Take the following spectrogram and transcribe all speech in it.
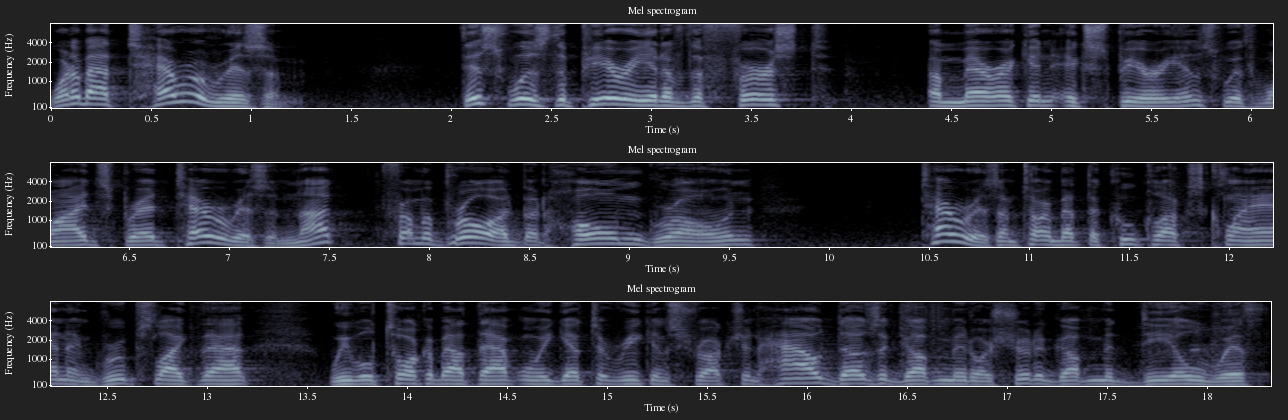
What about terrorism? This was the period of the first American experience with widespread terrorism, not from abroad, but homegrown terrorism. I'm talking about the Ku Klux Klan and groups like that. We will talk about that when we get to Reconstruction. How does a government or should a government deal with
